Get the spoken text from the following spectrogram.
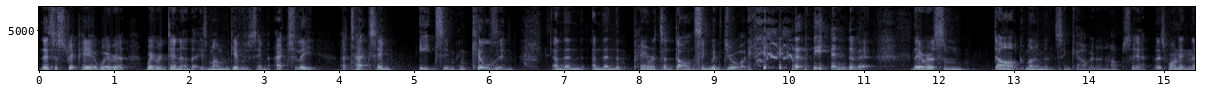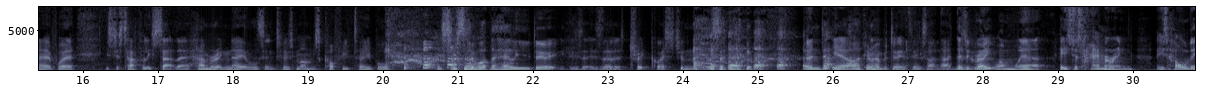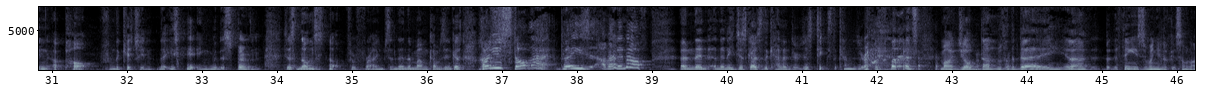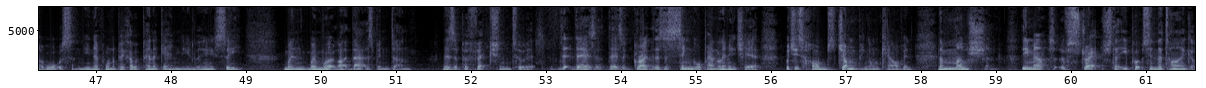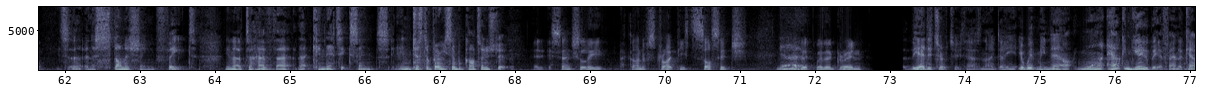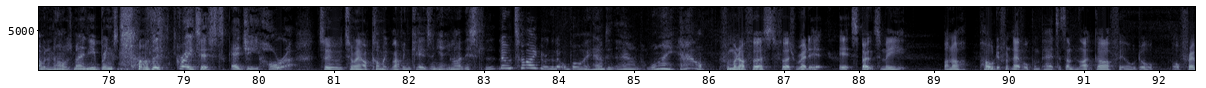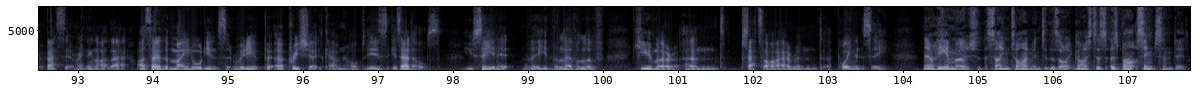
There's a strip here where a where a dinner that his mum gives him actually attacks him, eats him, and kills him, and then and then the parents are dancing with joy at the end of it. There are some dark moments in Calvin and Hobbes here. There's one in there where he's just happily sat there hammering nails into his mum's coffee table. and she's like, "What the hell are you doing? Is, is that a trick question?" and uh, yeah, I can remember doing things like that. There's a great one where he's just hammering. He's holding a pot from the kitchen that he's hitting with a spoon, just non-stop for frames. And then the mum comes in and goes, "Can't you stop that, please? I've had enough." And then and then he just goes to the calendar, and just ticks the calendar off. My job done for the day, you know. But the thing is, when you look at someone like Watterson, you never want to pick up a pen again. You, you see, when when work like that has been done. There's a perfection to it. There's a there's a great there's a single panel image here, which is Hobbes jumping on Calvin. The motion, the amount of stretch that he puts in the tiger. It's a, an astonishing feat, you know, to have that that kinetic sense in just a very simple cartoon strip. Essentially, a kind of stripy sausage Yeah. with, a, with a grin. The editor of 2000 AD, you're with me now. Why, how can you be a fan of Calvin and Hobbes? Man, you bring some of the greatest edgy horror to, to our comic loving kids, and yet you like this little tiger and the little boy. How did, how, why, how? from when I first first read it, it spoke to me on a whole different level compared to something like Garfield or, or Fred Basset or anything like that. I'd say the main audience that really ap- appreciates Calvin and Hobbes is is adults. You see in it the the level of humour and satire and uh, poignancy. Now, he emerged at the same time into the zeitgeist as, as Bart Simpson did.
